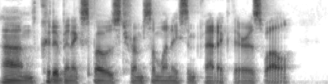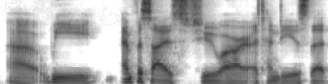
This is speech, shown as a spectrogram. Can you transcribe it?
um, could have been exposed from someone asymptomatic there as well. Uh, we emphasize to our attendees that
